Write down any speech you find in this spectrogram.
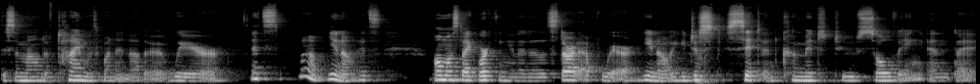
this amount of time with one another, where it's well, you know, it's almost like working in a little startup where you know you just sit and commit to solving and uh,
